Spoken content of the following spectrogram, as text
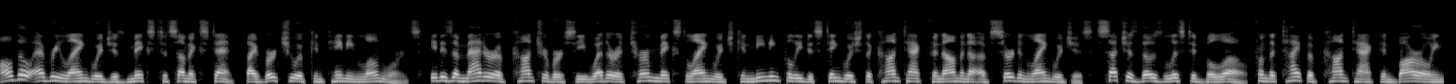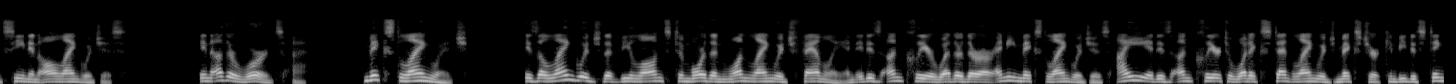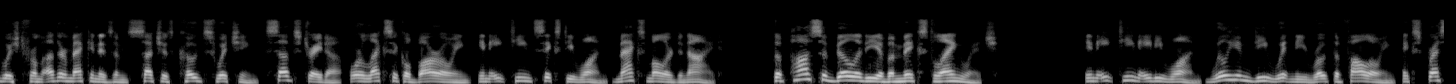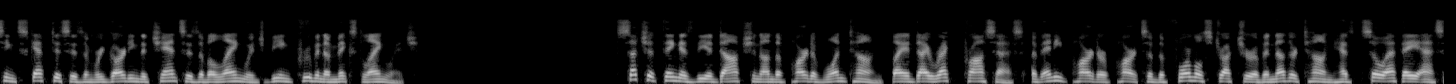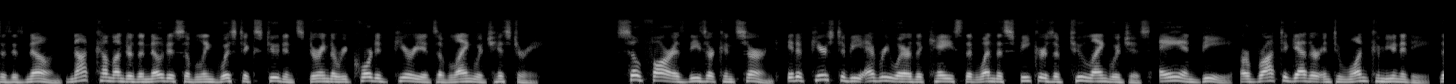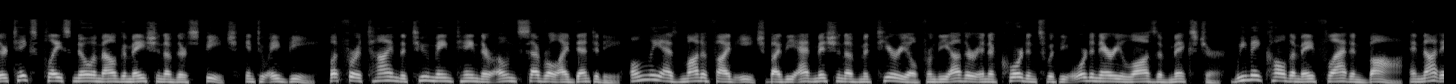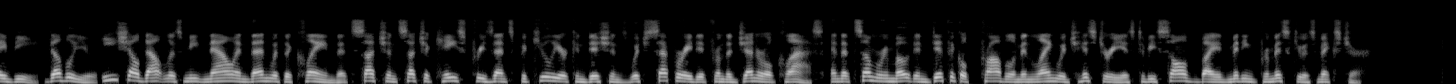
Although every language is mixed to some extent, by virtue of containing loanwords, it is a matter of controversy whether a term mixed language can meaningfully distinguish the contact phenomena of certain languages, such as those listed below, from the type of contact and borrowing seen in all languages. In other words, a mixed language is a language that belongs to more than one language family and it is unclear whether there are any mixed languages, i.e. it is unclear to what extent language mixture can be distinguished from other mechanisms such as code switching, substrata, or lexical borrowing. In 1861, Max Muller denied the possibility of a mixed language. In 1881, William D. Whitney wrote the following, expressing skepticism regarding the chances of a language being proven a mixed language. Such a thing as the adoption on the part of one tongue, by a direct process, of any part or parts of the formal structure of another tongue has, so fas as is known, not come under the notice of linguistic students during the recorded periods of language history. So far as these are concerned, it appears to be everywhere the case that when the speakers of two languages, A and B, are brought together into one community, there takes place no amalgamation of their speech, into A-B, but for a time the two maintain their own several identity, only as modified each by the admission of material from the other in accordance with the ordinary laws of mixture. We may call them A-flat and Ba, and not A-B, W. E shall doubtless meet now and then with the claim that such and such a case presents peculiar conditions which separate it from from the general class, and that some remote and difficult problem in language history is to be solved by admitting promiscuous mixture.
